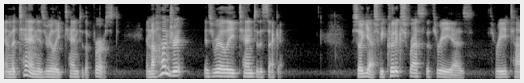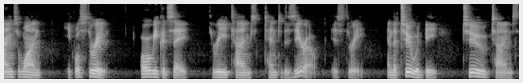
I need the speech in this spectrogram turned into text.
And the 10 is really 10 to the first. And the 100 is really 10 to the second. So yes, we could express the 3 as 3 times 1 equals 3. Or we could say 3 times 10 to the 0 is 3. And the 2 would be 2 times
